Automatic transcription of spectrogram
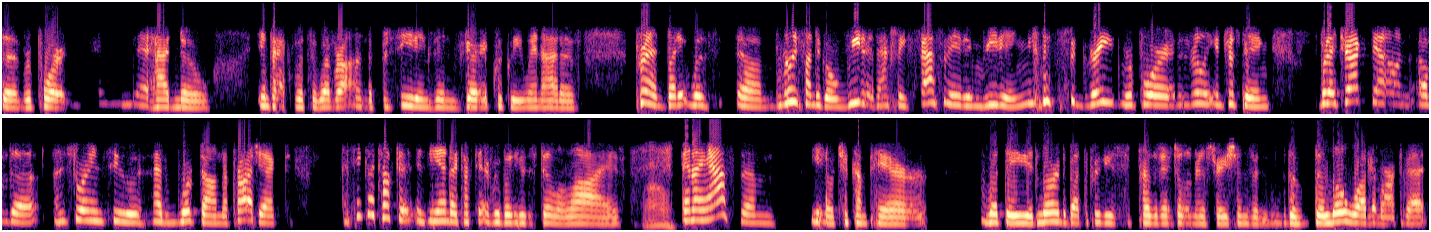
the report had no impact whatsoever on the proceedings, and very quickly went out of print. But it was um, really fun to go read it. It's actually fascinating reading. it's a great report. It's really interesting. But I tracked down of the historians who had worked on the project. I think I talked to in the end. I talked to everybody who's still alive. Wow. And I asked them, you know, to compare what they had learned about the previous presidential administrations and the, the low watermark that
